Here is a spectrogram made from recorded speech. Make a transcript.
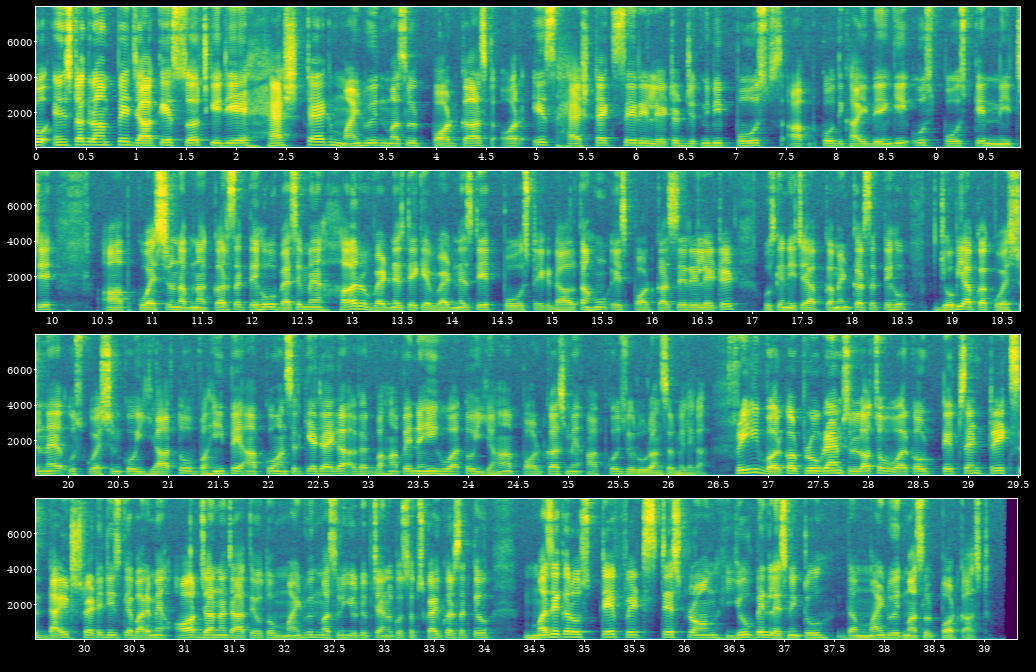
तो इंस्टाग्राम पे जाके सर्च कीजिए hashtag mind with muscle podcast और इस हैश टैग से रिलेटेड जितनी भी पोस्ट्स आपको दिखाई देंगी, उस पोस्ट के नीचे आप क्वेश्चन अपना कर सकते हो। वैसे मैं हर वेडनेसडे के वेडनेसडे पोस्ट एक डालता हूँ इस पॉडकास्ट से रिलेटेड उसके नीचे आप कमेंट कर सकते हो। जो भी आपका क्वेश्चन है, उस क्वेश्चन को या तो वहीं पे आपको आंसर किया जाएगा। अगर वहाँ पे नहीं हुआ तो यहाँ पॉडकास्ट में आपको ज़रूर आंसर मिलेगा। Free workout programs lots of workout tips and tricks diet strategies के बारे में और जानना चाहते हो तो mind with muscle YouTube channel को सब्सक्राइब कर सकते हो। मज़े करो stay fit stay strong you been listening to the mind with muscle podcast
